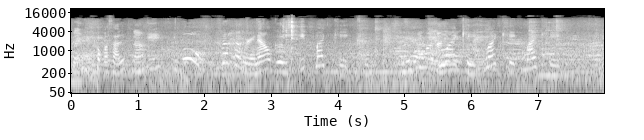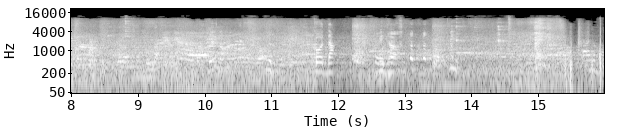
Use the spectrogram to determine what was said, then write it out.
Ito kasal? Na? We're now going to eat my cake. My cake, my cake, my cake. Kodak. Bitak. Ano ba?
